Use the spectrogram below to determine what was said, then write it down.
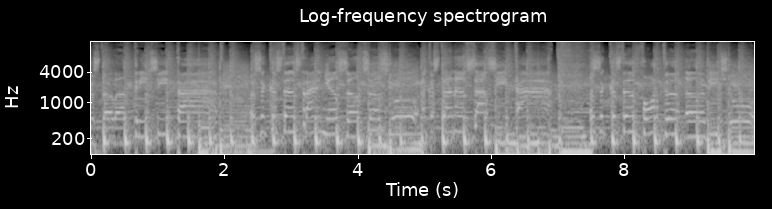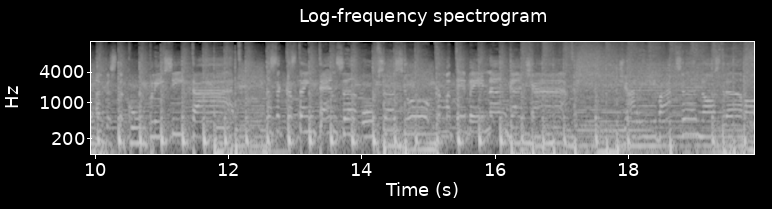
aquesta electricitat, és aquesta estranya sensació, aquesta necessitat, és aquesta forta addicció, aquesta complicitat, és aquesta intensa obsessió que me té ben enganxat. Ja ha arribat la nostra hora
